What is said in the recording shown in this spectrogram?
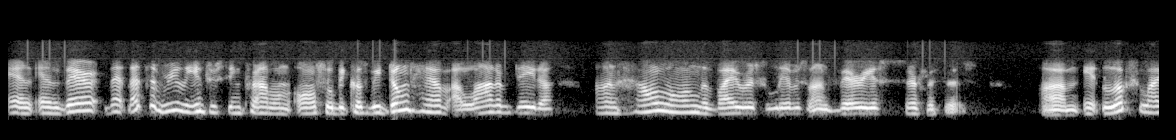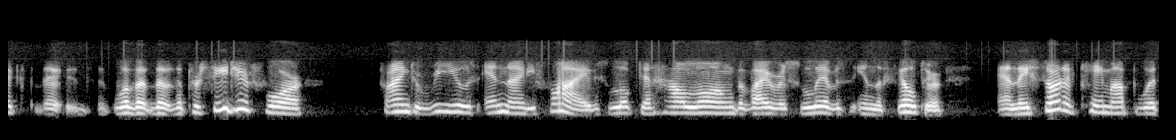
And and there that that's a really interesting problem also because we don't have a lot of data on how long the virus lives on various surfaces. Um, it looks like the well the, the, the procedure for trying to reuse N95s looked at how long the virus lives in the filter, and they sort of came up with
